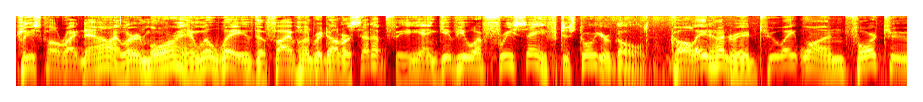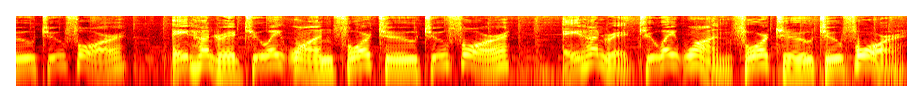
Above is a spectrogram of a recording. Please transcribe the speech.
Please call right now and learn more, and we'll waive the $500 setup fee and give you a free safe to store your gold. Call 800 281 4224. 800 281 4224. 800 281 4224.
